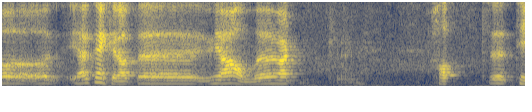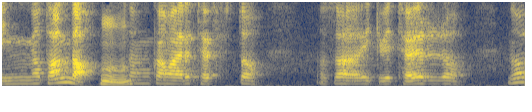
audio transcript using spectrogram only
Og jeg tenker at eh, vi har alle vært hatt eh, ting og tang, da. Mm. Som kan være tøft, og, og så ikke vi tør. Og nå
